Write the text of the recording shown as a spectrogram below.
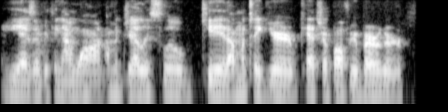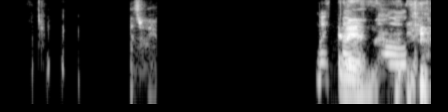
He has everything I want. I'm a jealous little kid. I'm gonna take your ketchup off your burger. That's weird. And then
